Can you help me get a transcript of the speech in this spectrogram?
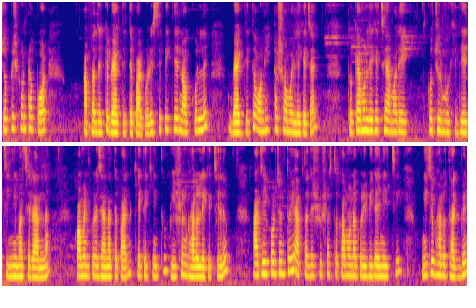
চব্বিশ ঘণ্টা পর আপনাদেরকে ব্যাগ দিতে পারব। রেসিপিতে নক করলে ব্যাগ দিতে অনেকটা সময় লেগে যায়। তো কেমন লেগেছে আমার এই কচুরমুখী দিয়ে চিংড়ি মাছের রান্না? কমেন্ট করে জানাতে পারেন। খেতে কিন্তু ভীষণ ভালো লেগেছিল। আজ এই পর্যন্তই। আপনাদের সুস্বাস্থ্য কামনা করে বিদায় নিচ্ছি। নিজে ভালো থাকবেন,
